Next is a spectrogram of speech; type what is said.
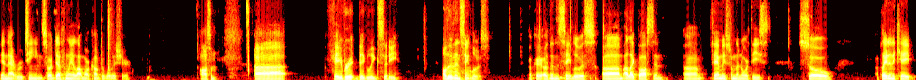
in that routine. So definitely a lot more comfortable this year. Awesome. Uh favorite big league city other than St. Louis? Okay, other than St. Louis. Um I like Boston. Um families from the Northeast. So I played in the Cape,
